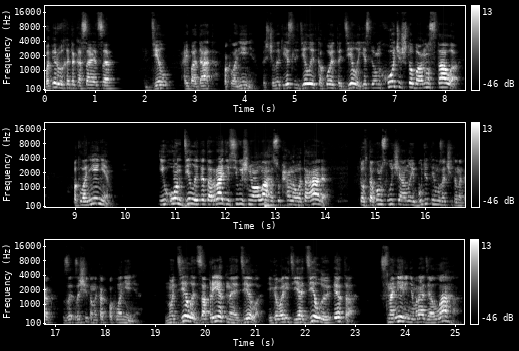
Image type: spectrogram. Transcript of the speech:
Во-первых, это касается дел айбадата, поклонения. То есть человек, если делает какое-то дело, если он хочет, чтобы оно стало поклонением, и он делает это ради Всевышнего Аллаха, Субхану Ва Тааля, то в таком случае оно и будет ему засчитано как, засчитано как поклонение. Но делать запретное дело и говорить, я делаю это с намерением ради Аллаха,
